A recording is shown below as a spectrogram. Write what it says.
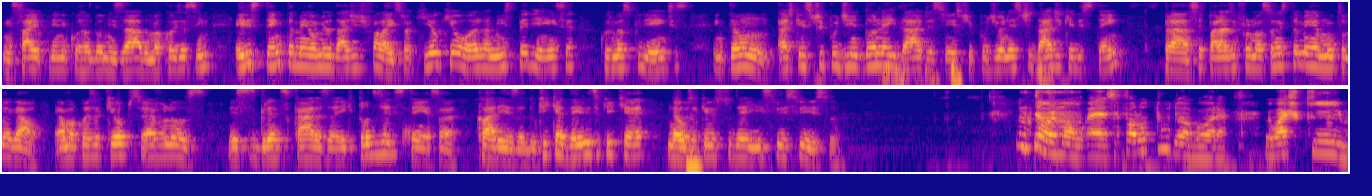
ensaio clínico randomizado, uma coisa assim, eles têm também a humildade de falar, isso aqui é o que eu olho na minha experiência com os meus clientes. Então, acho que esse tipo de idoneidade, assim, esse tipo de honestidade que eles têm para separar as informações também é muito legal. É uma coisa que eu observo nos nesses grandes caras aí, que todos eles têm essa clareza do que, que é deles e o que, que é. Não, isso aqui eu estudei isso, isso isso. Então, irmão, é, você falou tudo agora. Eu acho que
